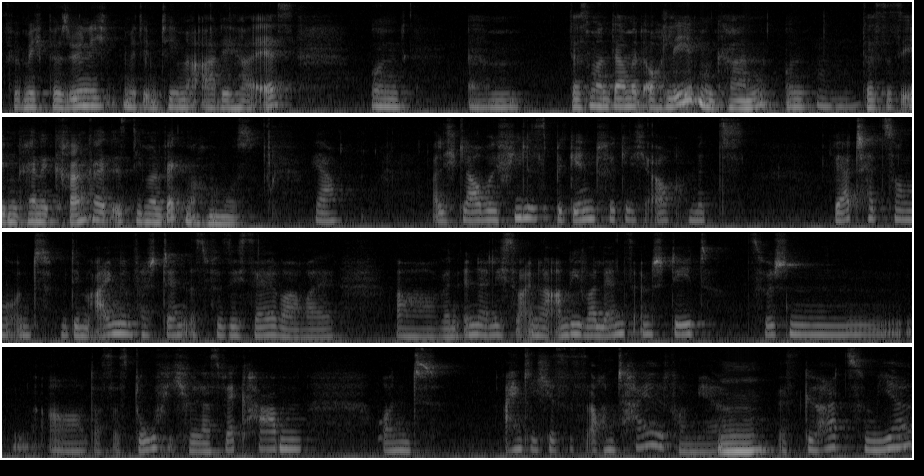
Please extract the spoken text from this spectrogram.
für mich persönlich mit dem Thema ADHS und ähm, dass man damit auch leben kann und mhm. dass es eben keine Krankheit ist, die man wegmachen muss. Ja, weil ich glaube, vieles beginnt wirklich auch mit Wertschätzung und mit dem eigenen Verständnis für sich selber, weil äh, wenn innerlich so eine Ambivalenz entsteht zwischen, äh, das ist doof, ich will das weghaben und eigentlich ist es auch ein Teil von mir. Mhm. Es gehört zu mir.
